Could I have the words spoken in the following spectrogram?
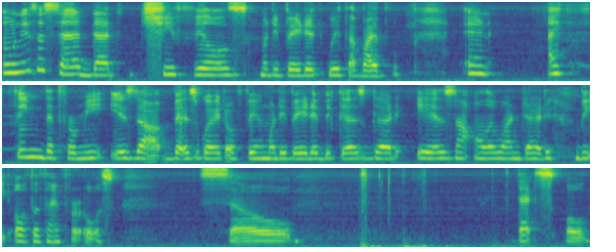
Eunice said that she feels motivated with a Bible. And I think that for me is the best way of being motivated because God is the only one that be all the time for us. So that's all.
